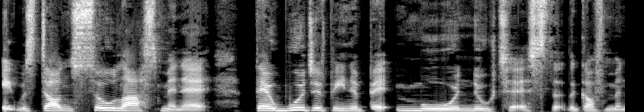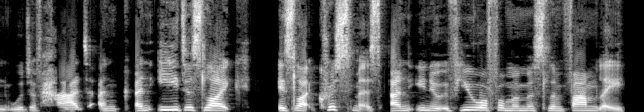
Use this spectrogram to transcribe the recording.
it was done so last minute. There would have been a bit more notice that the government would have had. And, and Eid is like, is like Christmas. And, you know, if you are from a Muslim family,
